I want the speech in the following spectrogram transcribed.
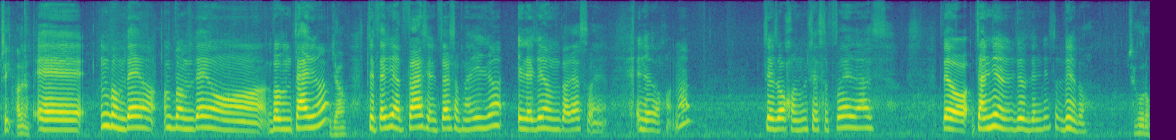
Sí, adelante. Eh, un bombero, un bombero voluntario Ya. que tenía paz en trazo amarillo y le dieron un balazo en, en el ojo, ¿no? Quedó con muchas secuelas, pero también, Dios bendito, vivo. Seguro.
